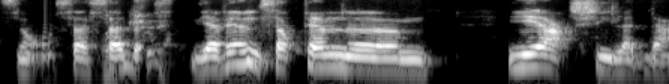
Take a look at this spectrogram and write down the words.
disons. Ça, ça, Il y avait une certaine hiérarchie là-dedans.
